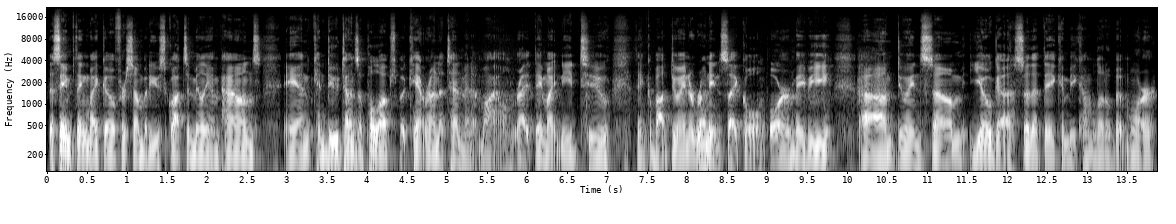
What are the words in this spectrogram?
The same thing might go for somebody who squats a million pounds and can do tons of pull ups but can't run a 10 minute mile, right? They might need to think about doing a running cycle or maybe um, doing some yoga so that they can become a little bit more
